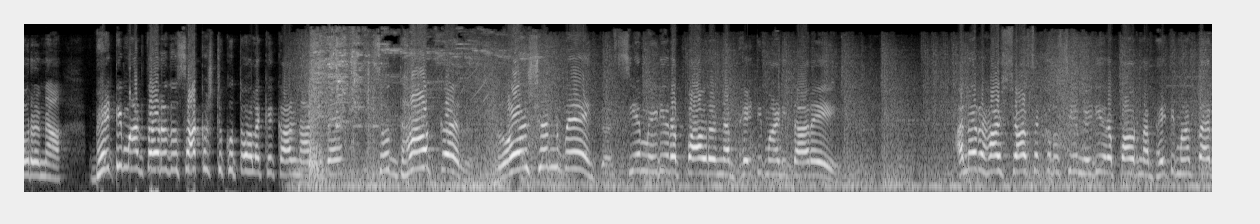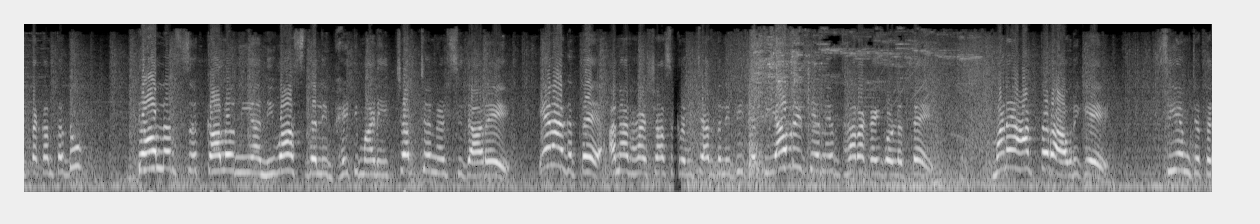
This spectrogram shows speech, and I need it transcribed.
ಅವರನ್ನ ಭೇಟಿ ಮಾಡ್ತಾ ಇರೋದು ಸಾಕಷ್ಟು ಕುತೂಹಲಕ್ಕೆ ಕಾರಣ ಆಗಿದೆ. ಸುಧಾಕರ್, ರೋಷನ್ ಬೇಗ್ ಸಿಎಂ ಯಡಿಯೂರಪ್ಪ ಅವರನ್ನ ಭೇಟಿ ಮಾಡಿದ್ದಾರೆ. ಅನರ್ಹ ಶಾಸಕರು ಸಿಎಂ ಯಡಿಯೂರಪ್ಪ ಅವರನ್ನ ಭೇಟಿ ಮಾಡ್ತಾ ಇರ್ತಕ್ಕಂಥದ್ದು ಡಾಲರ್ಸ್ ಕಾಲೋನಿಯ ನಿವಾಸದಲ್ಲಿ ಭೇಟಿ ಮಾಡಿ ಚರ್ಚೆ ನಡೆಸಿದ್ದಾರೆ. ಏನಾಗುತ್ತೆ? ಅನರ್ಹ ಶಾಸಕರ ವಿಚಾರದಲ್ಲಿ ಬಿಜೆಪಿ ಯಾವ ರೀತಿಯ ನಿರ್ಧಾರ ಕೈಗೊಳ್ಳುತ್ತೆ? ಮಣೆ ಹಾಕ್ತಾರ ಅವರಿಗೆ? ಸಿಎಂ ಜೊತೆ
